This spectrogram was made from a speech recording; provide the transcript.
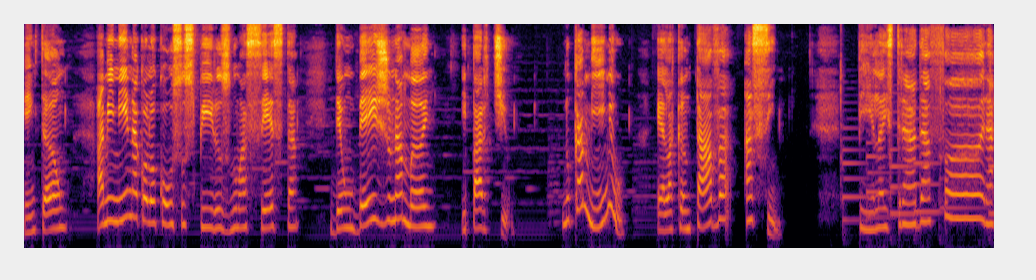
Então, a menina colocou os suspiros numa cesta deu um beijo na mãe e partiu. No caminho, ela cantava assim: Pela estrada fora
